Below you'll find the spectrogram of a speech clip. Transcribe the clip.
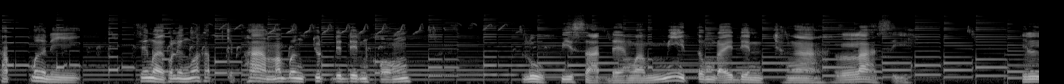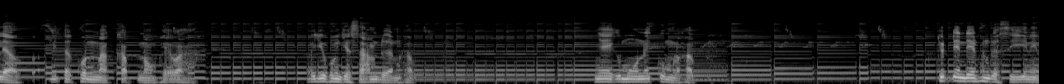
ครับเมื่อนี้เสียงหน่อยคนเลี้ยงว่าครับจะพามาเบิ่งจุดเด่นๆของลูกปีศาจแดงว่ามีตรงไหนเด่นชะงาล่าสีเห็นแล้วมีแต่คนมักครับน้องแพรว่าอายุเพิ่งจะสามเดือนครับใหญ่กมูในกลุ่มแล้วครับ จุดเด่นๆเพิ่นกับสีนี่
